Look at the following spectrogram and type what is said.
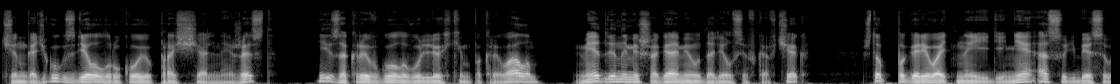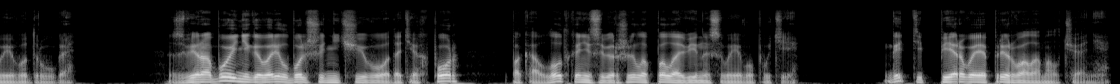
Чингачгук сделал рукою прощальный жест и, закрыв голову легким покрывалом, медленными шагами удалился в ковчег, чтоб погоревать наедине о судьбе своего друга. Зверобой не говорил больше ничего до тех пор, пока лодка не совершила половины своего пути. Гетти первая прервала молчание.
